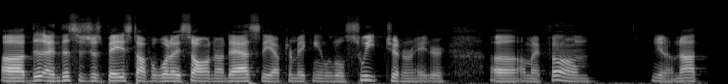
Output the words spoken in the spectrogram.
Uh, th and this is just based off of what I saw in Audacity after making a little sweep generator uh, on my phone. You know, not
